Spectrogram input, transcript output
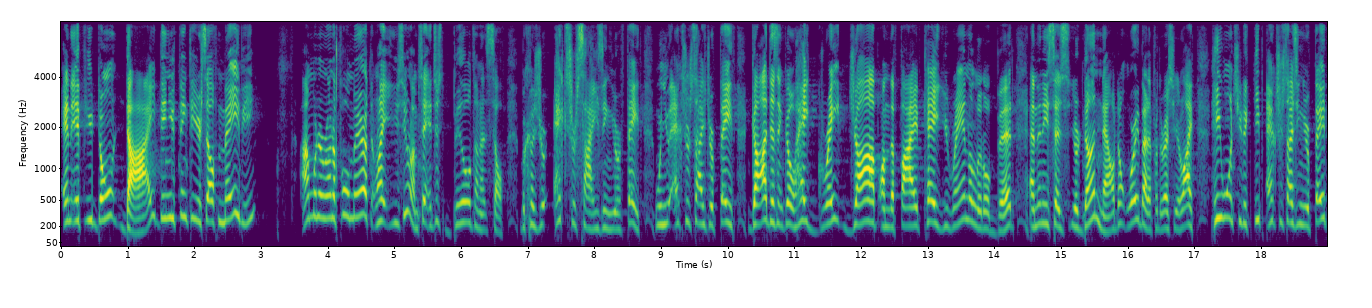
And if you don't die, then you think to yourself, maybe I'm going to run a full marathon. Right? You see what I'm saying? It just builds on itself because you're exercising your faith. When you exercise your faith, God doesn't go, hey, great job on the 5K. You ran a little bit. And then He says, you're done now. Don't worry about it for the rest of your life. He wants you to keep exercising your faith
